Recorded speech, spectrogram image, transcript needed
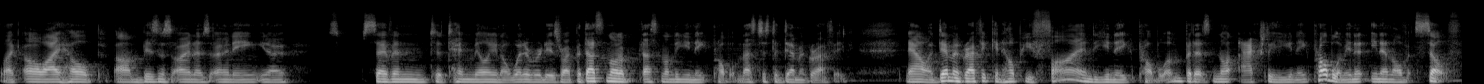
like oh, I help um, business owners earning you know seven to ten million or whatever it is, right? But that's not a that's not a unique problem. That's just a demographic. Now, a demographic can help you find a unique problem, but it's not actually a unique problem in, in and of itself.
